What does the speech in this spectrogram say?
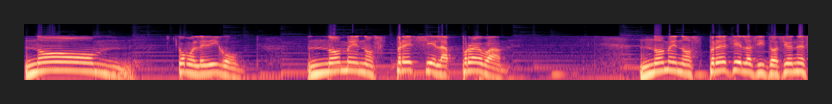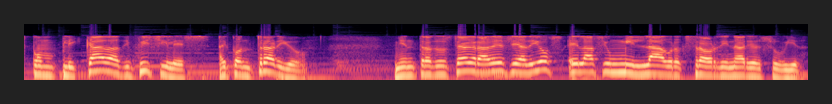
no, como le digo, no menosprecie la prueba. No menosprecie las situaciones complicadas, difíciles. Al contrario, mientras usted agradece a Dios, Él hace un milagro extraordinario en su vida.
